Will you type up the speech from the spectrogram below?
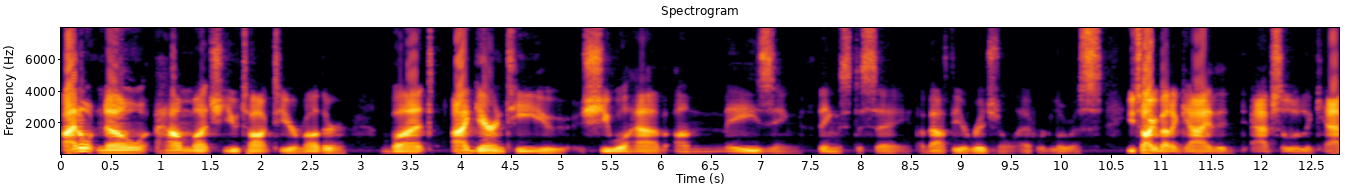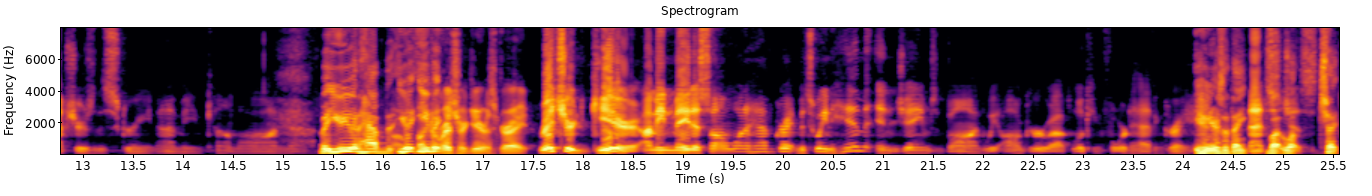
I don't know how much you talk to your mother, but I guarantee you she will have amazing things to say about the original Edward Lewis. You talk about a guy that absolutely captures the screen. I mean, come on. But you even have the, you Fucking even Richard Gere is great. Richard Gere, I mean, made us all want to have great. Between him and James Bond, we all grew up looking forward to having gray hair. Here's the thing, That's but look, just check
